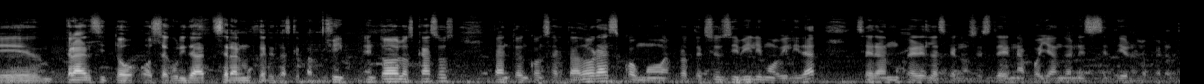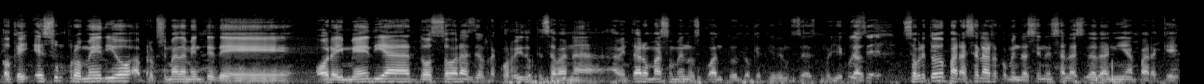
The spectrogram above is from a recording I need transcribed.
eh, tránsito o seguridad, serán mujeres las que participen. Sí, en todos los casos, tanto en concertadoras como en protección civil y movilidad, serán mujeres las que nos estén apoyando en ese sentido en el operativo. Ok, es un promedio aproximadamente de hora y media, dos horas del recorrido que se van a aventar, o más o menos cuánto es lo que tienen ustedes proyectado. Pues, eh, Sobre todo para hacer las recomendaciones a la ciudadanía para que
